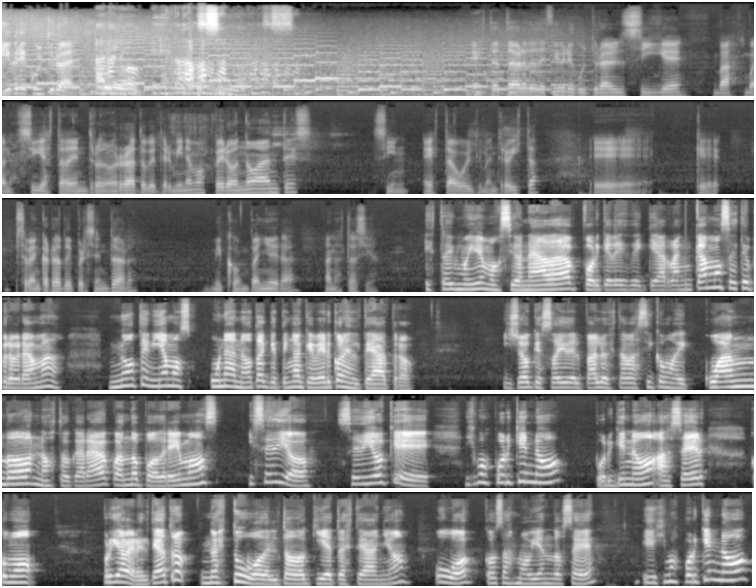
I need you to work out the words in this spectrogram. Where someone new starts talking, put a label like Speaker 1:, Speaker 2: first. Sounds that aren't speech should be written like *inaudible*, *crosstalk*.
Speaker 1: Fiebre Cultural.
Speaker 2: Algo está pasando.
Speaker 1: Esta tarde de Fiebre Cultural sigue, va, bueno, sigue hasta dentro de un rato que terminamos, pero no antes, sin esta última entrevista, eh, que se va a encargar de presentar mi compañera Anastasia.
Speaker 2: Estoy muy emocionada porque desde que arrancamos este programa no teníamos una nota que tenga que ver con el teatro. Y yo que soy del palo estaba así como de cuándo nos tocará, cuándo podremos. Y se dio, se dio que dijimos, ¿por qué no? ¿Por qué no hacer como... Porque a ver, el teatro no estuvo del todo quieto este año, hubo cosas moviéndose. Y dijimos, ¿por qué no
